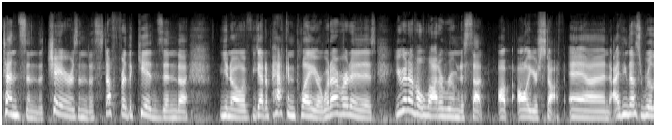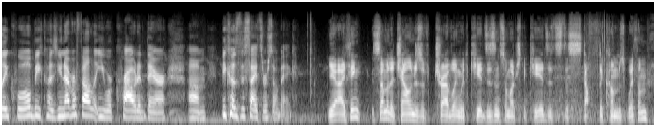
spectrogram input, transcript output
tents and the chairs and the stuff for the kids and the you know, if you got a pack and play or whatever it is, you're gonna have a lot of room to set up all your stuff. And I think that's really cool because you never felt that you were crowded there um, because the sites were so big. Yeah, I think some of the challenges of traveling with kids isn't so much the kids, it's the stuff that comes with them.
